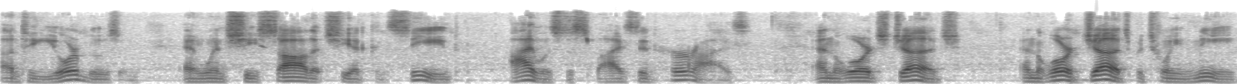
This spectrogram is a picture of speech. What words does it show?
unto your bosom. And when she saw that she had conceived, I was despised in her eyes. And the Lord's judge and the Lord judge between me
